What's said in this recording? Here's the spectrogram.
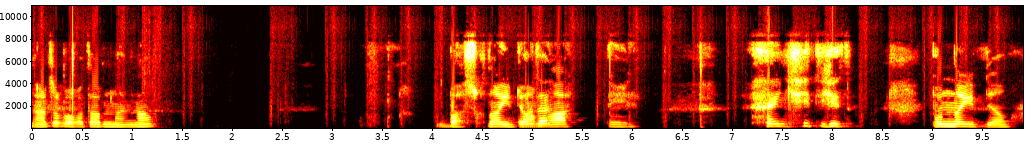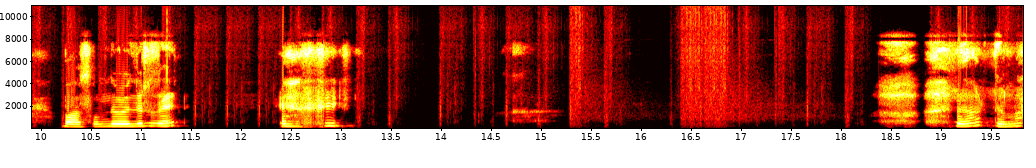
Nerede bu adamlar lan? Baskına gidiyorum Orada. Değil. git git. Bununla gidiyorum. Baskında ölürsen. Nerede lan?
